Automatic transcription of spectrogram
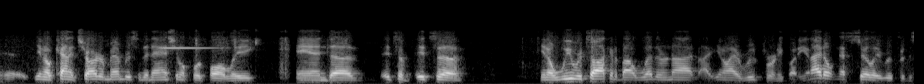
uh, you know, kind of charter members of the National Football League, and uh, it's a it's a you know, we were talking about whether or not you know I root for anybody, and I don't necessarily root for the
